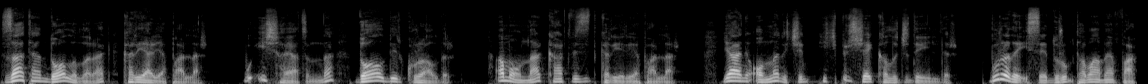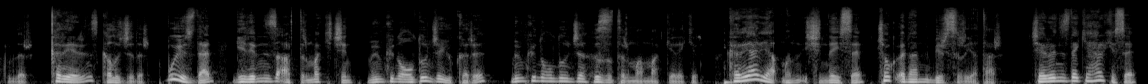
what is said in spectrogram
zaten doğal olarak kariyer yaparlar. Bu iş hayatında doğal bir kuraldır. Ama onlar kartvizit kariyeri yaparlar. Yani onlar için hiçbir şey kalıcı değildir. Burada ise durum tamamen farklıdır. Kariyeriniz kalıcıdır. Bu yüzden gelirinizi arttırmak için mümkün olduğunca yukarı, mümkün olduğunca hızlı tırmanmak gerekir. Kariyer yapmanın içinde ise çok önemli bir sır yatar. Çevrenizdeki herkese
